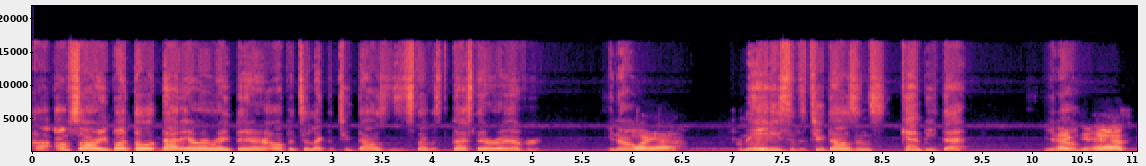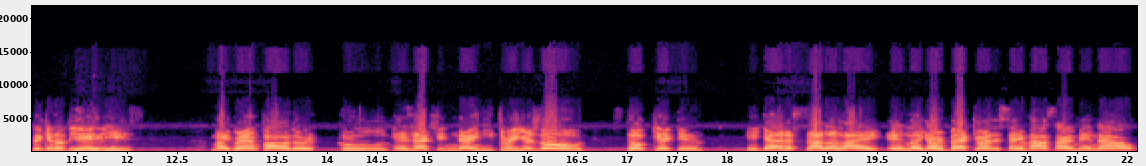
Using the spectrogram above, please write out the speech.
uh, I'm sorry, but though that era right there, up until like the 2000s and stuff, is the best era ever. You know, oh yeah. from the 80s to the 2000s, can't beat that. You know, yeah. Speaking of the '80s, my grandfather, who is actually 93 years old, still kicking, he got a satellite in like our backyard, the same house I'm in now.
